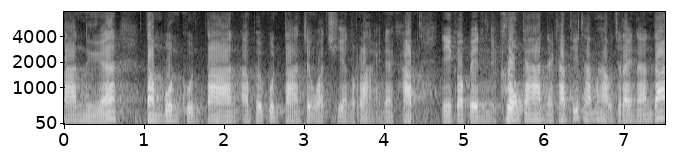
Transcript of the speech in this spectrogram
ตาเหนือ ตำบลขุนตาลอำเภอขุนตาลจังหวัดเชียงรายนะครับ นี่ก็เป็นโครงการนะครับที่ทางมหาวิทยาลัยนั้นได้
